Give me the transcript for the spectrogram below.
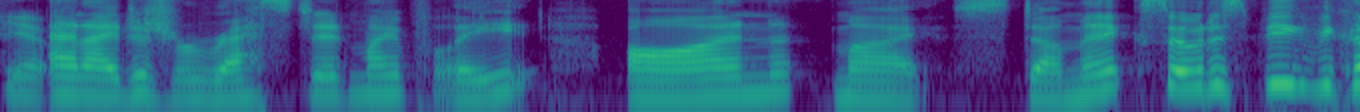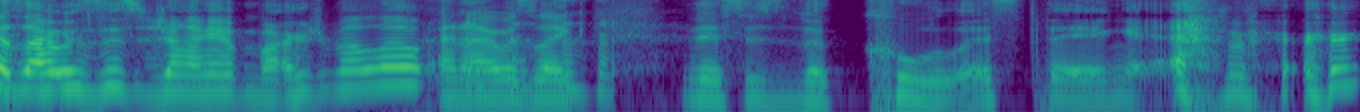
Yep. and I just rested my plate on my stomach so to speak because I was this giant marshmallow and I was like this is the coolest thing ever.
